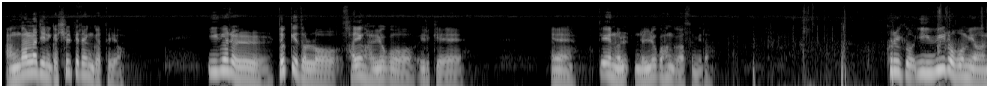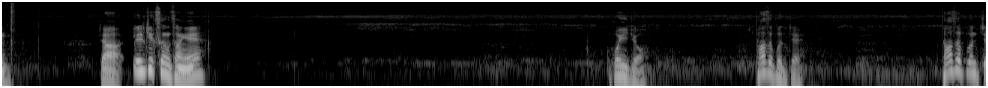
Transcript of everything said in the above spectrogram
안 갈라지니까 실패된 것 같아요. 이거를 덮개돌로 사용하려고 이렇게, 예, 떼어내려고 한 것 같습니다. 그리고 이 위로 보면 자 일직선상에 보이죠? 다섯 번째 다섯 번째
